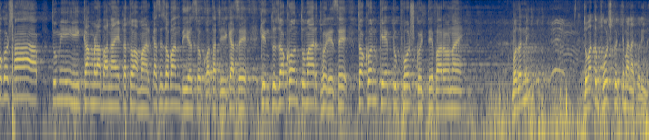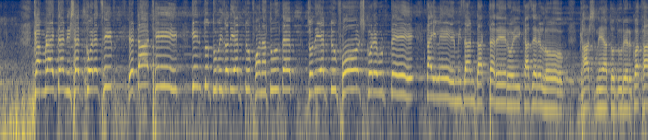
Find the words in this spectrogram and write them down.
ওগো সাপ, তুমি কামড়া বানা এটা তো আমার কাছে জবান দিয়েছ, কথা ঠিক আছে। কিন্তু যখন তোমার ধরেছে, তখন কি একটু ফোঁস করতে পারো নাই? বোঝেননি? তোমার তো ফোঁস করতে মানা করি নাই। কামড়াইতে নিষেধ করেছি, এটা ঠিক, কিন্তু তুমি যদি একটু ফনা তুলতে, যদি একটু ফোঁস করে উঠতে, তাইলে মিজান ডাক্তারের ওই কাজের লোক। ঘাস নেয়া তো দূরের কথা,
